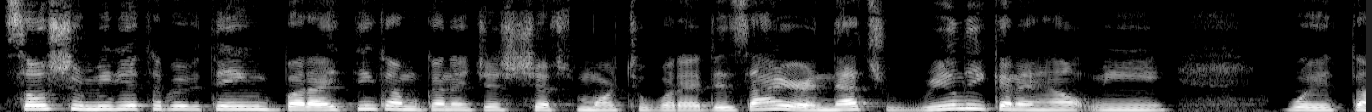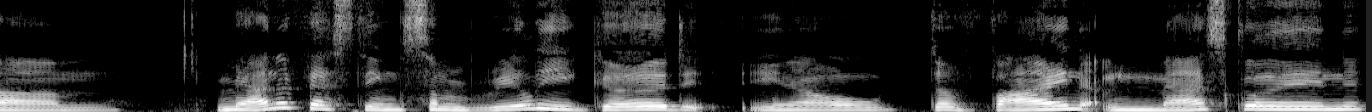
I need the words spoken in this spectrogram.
social media type of thing. But I think I'm going to just shift more to what I desire. And that's really going to help me with, um, manifesting some really good, you know, divine masculine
